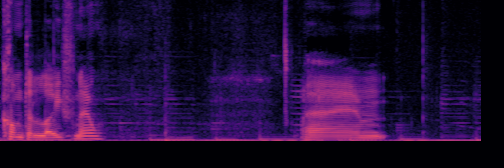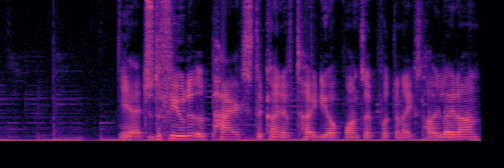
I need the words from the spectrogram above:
come to life now. Um yeah just a few little parts to kind of tidy up once I put the next highlight on.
